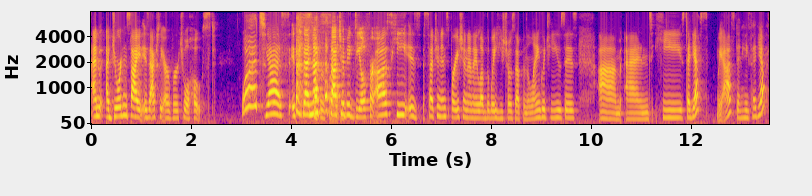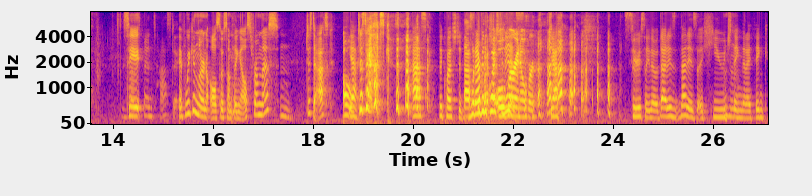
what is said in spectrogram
and uh, Jordan Syatt is actually our virtual host. What? Yes, it's and that's such a big deal for us. He is such an inspiration, and I love the way he shows up and the language he uses. Um, and he said yes. We asked, and he said yes. See, fantastic. if we can learn also something else from this, just ask. Oh, Yeah. Just ask. Ask the question. Ask Whatever the question, question. over is. and over. yeah. Seriously though, that is that is a Mm-hmm. huge thing that I think,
